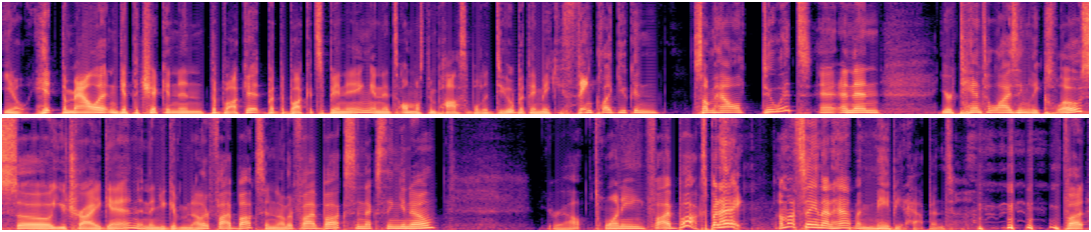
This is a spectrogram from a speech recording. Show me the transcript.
you know, hit the mallet and get the chicken in the bucket, but the bucket's spinning and it's almost impossible to do, but they make you think like you can somehow do it. And, and then you're tantalizingly close. So you try again and then you give them another five bucks and another five bucks. And next thing you know, you're out 25 bucks. But hey, I'm not saying that happened. Maybe it happened. but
